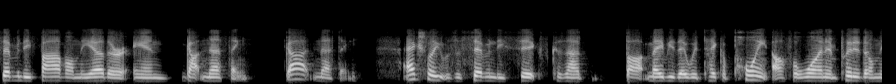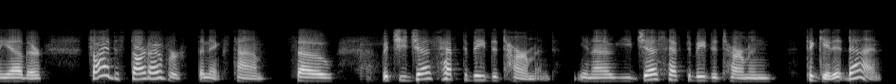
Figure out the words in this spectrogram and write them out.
75 on the other and got nothing. Got nothing. Actually, it was a 76 because I thought maybe they would take a point off of one and put it on the other. So I had to start over the next time. So, but you just have to be determined. You know, you just have to be determined to get it done.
